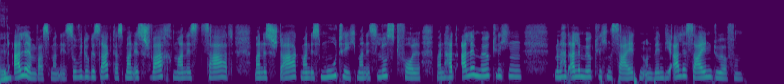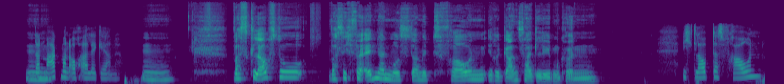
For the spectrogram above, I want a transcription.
Mit Mhm. allem, was man ist. So wie du gesagt hast, man ist schwach, man ist zart, man ist stark, man ist mutig, man ist lustvoll. Man hat alle möglichen man hat alle möglichen Seiten und wenn die alle sein dürfen, dann Mhm. mag man auch alle gerne. Mhm. Was glaubst du, was sich verändern muss, damit Frauen ihre Ganzheit leben können? Ich glaube, dass Frauen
